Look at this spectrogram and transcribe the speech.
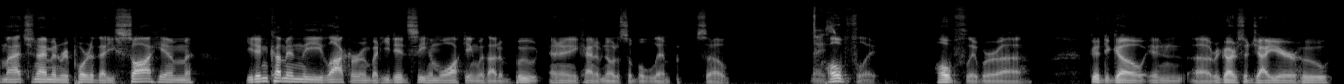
Matt Schneidman reported that he saw him. He didn't come in the locker room, but he did see him walking without a boot and any kind of noticeable limp. So Nice. hopefully, hopefully we're uh, good to go in uh, regards to Jaire, who,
